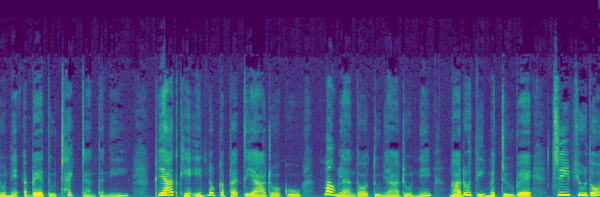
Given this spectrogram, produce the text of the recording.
တို့နှင့်အဘယ်သူထိုက်တန်သနည်းဖျားသခင်ဤနှုတ်ကပတ်တရားတော်ကို မှောက်လန်သောသူများတို့နှင့်ငါတို့သည် မတူဘဲကြီးဖြူသော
